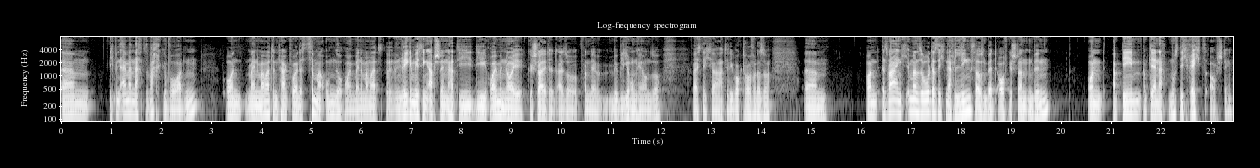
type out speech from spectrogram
Ähm, ich bin einmal nachts wach geworden und meine Mama hat den Tag vorher das Zimmer umgeräumt. Meine Mama hat in regelmäßigen Abständen hat die, die Räume neu gestaltet, also von der Möblierung her und so. Weiß nicht, da hatte die Bock drauf oder so. Ähm, und es war eigentlich immer so, dass ich nach links aus dem Bett aufgestanden bin und ab dem, ab der Nacht musste ich rechts aufstehen.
